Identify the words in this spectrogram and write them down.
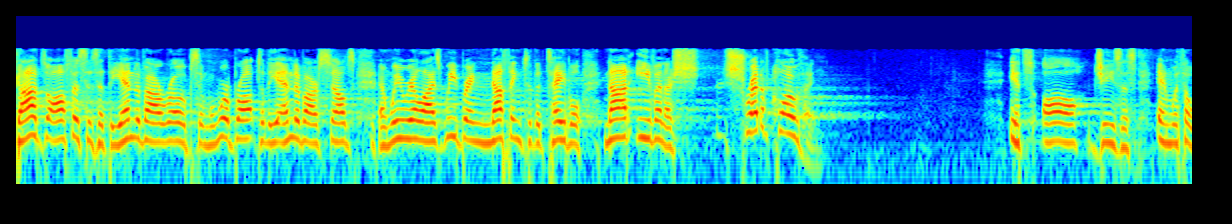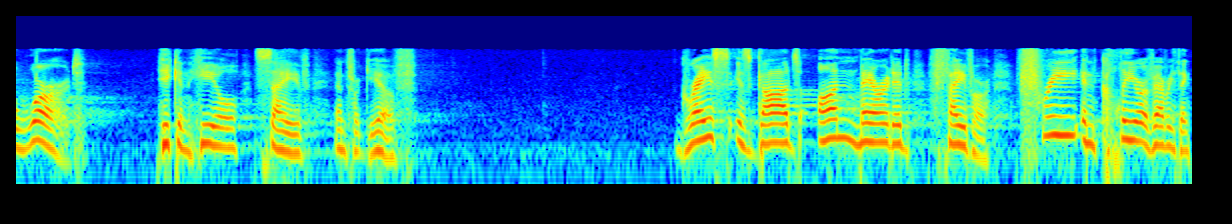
God's office is at the end of our ropes, and when we're brought to the end of ourselves and we realize we bring nothing to the table, not even a sh- shred of clothing, it's all Jesus. And with a word, He can heal, save, and forgive. Grace is God's unmerited favor, free and clear of everything.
